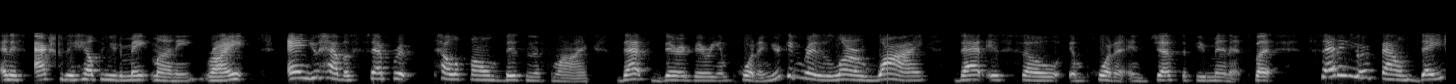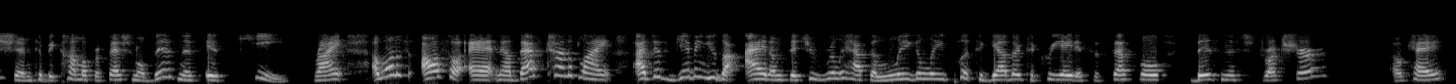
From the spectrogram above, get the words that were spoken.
and it's actually helping you to make money, right? And you have a separate telephone business line. That's very, very important. You're getting ready to learn why that is so important in just a few minutes. But setting your foundation to become a professional business is key right? I want to also add now that's kind of like I just giving you the items that you really have to legally put together to create a successful business structure, okay?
